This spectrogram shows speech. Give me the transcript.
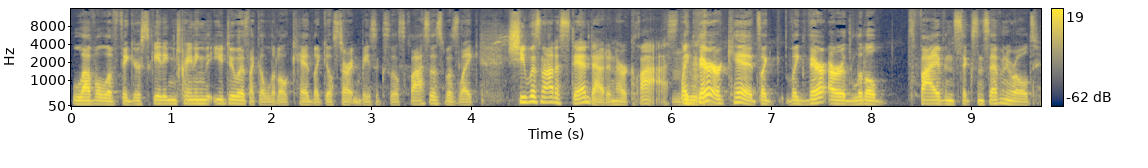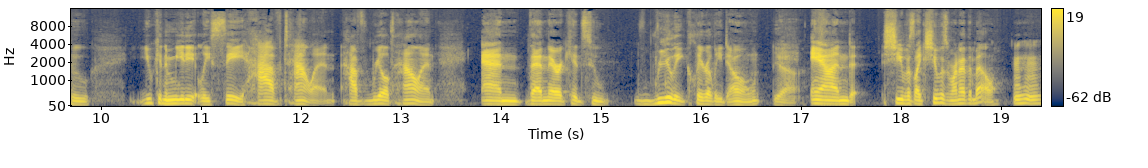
level of figure skating training that you do as like a little kid, like you'll start in basic skills classes, was like she was not a standout in her class. Like Mhm. there are kids, like like there are little five and six and seven year olds who you can immediately see have talent, have real talent, and then there are kids who really clearly don't. Yeah. And she was like she was run of the mill, mm-hmm.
